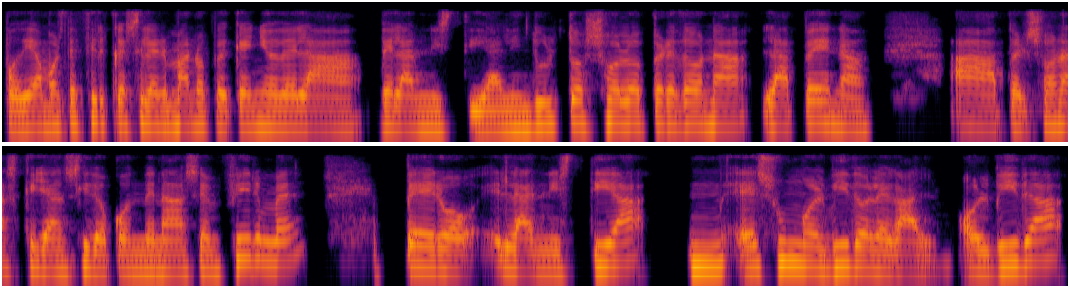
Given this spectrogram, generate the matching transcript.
Podríamos decir que es el hermano pequeño de la, de la amnistía. El indulto solo perdona la pena a personas que ya han sido condenadas en firme, pero la amnistía es un olvido legal, olvida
